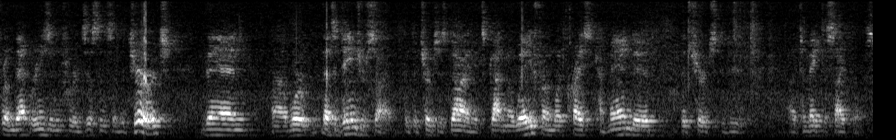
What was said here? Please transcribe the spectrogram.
from that reason for existence of the church, then uh, that's a danger sign that the church is dying. It's gotten away from what Christ commanded the church to do, uh, to make disciples,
